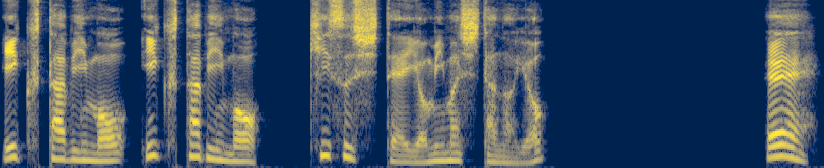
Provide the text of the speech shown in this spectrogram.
幾度も幾度もキスして読みましたのよ。ええ。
